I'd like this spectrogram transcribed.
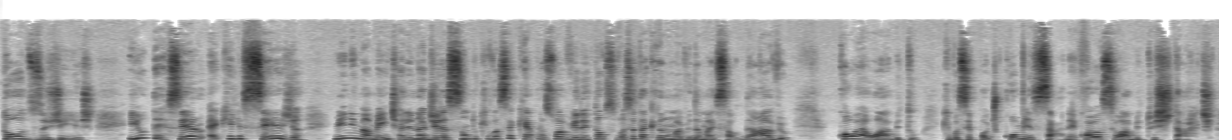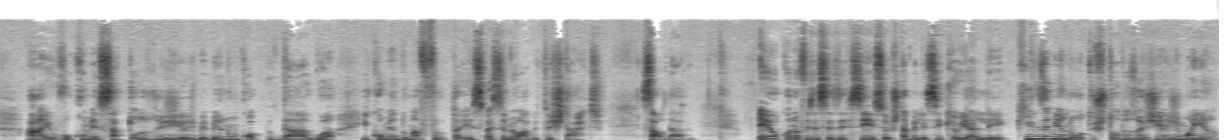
todos os dias. E o terceiro é que ele seja minimamente ali na direção do que você quer para sua vida. Então, se você está querendo uma vida mais saudável, qual é o hábito que você pode começar, né? Qual é o seu hábito start? Ah, eu vou começar todos os dias bebendo um copo d'água e comendo uma fruta. Esse vai ser meu hábito start. Saudável. Eu, quando eu fiz esse exercício, eu estabeleci que eu ia ler 15 minutos todos os dias de manhã,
